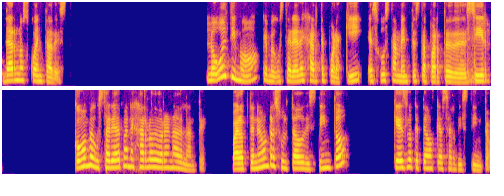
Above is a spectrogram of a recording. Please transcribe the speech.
darnos cuenta de esto. Lo último que me gustaría dejarte por aquí es justamente esta parte de decir, ¿cómo me gustaría manejarlo de ahora en adelante? Para obtener un resultado distinto, ¿qué es lo que tengo que hacer distinto?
